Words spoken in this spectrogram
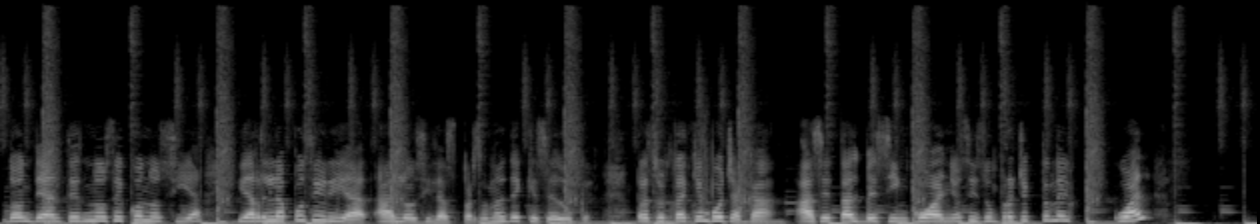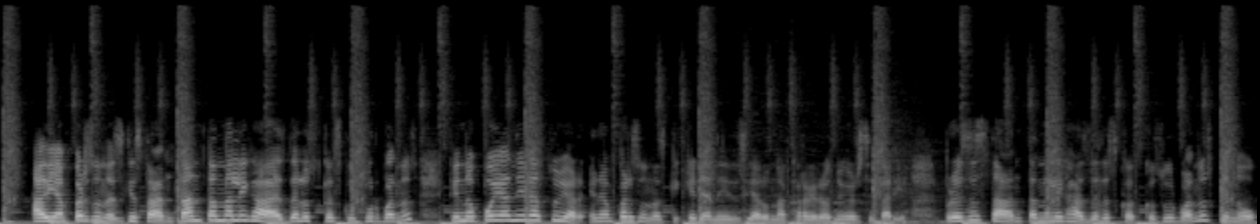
donde antes no se conocía y darle la posibilidad a los y las personas de que se eduquen. Resulta que en Boyacá hace tal vez cinco años hizo un proyecto en el cual habían personas que estaban tan tan alejadas de los cascos urbanos que no podían ir a estudiar, eran personas que querían iniciar una carrera universitaria, pero estaban tan alejadas de los cascos urbanos que no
